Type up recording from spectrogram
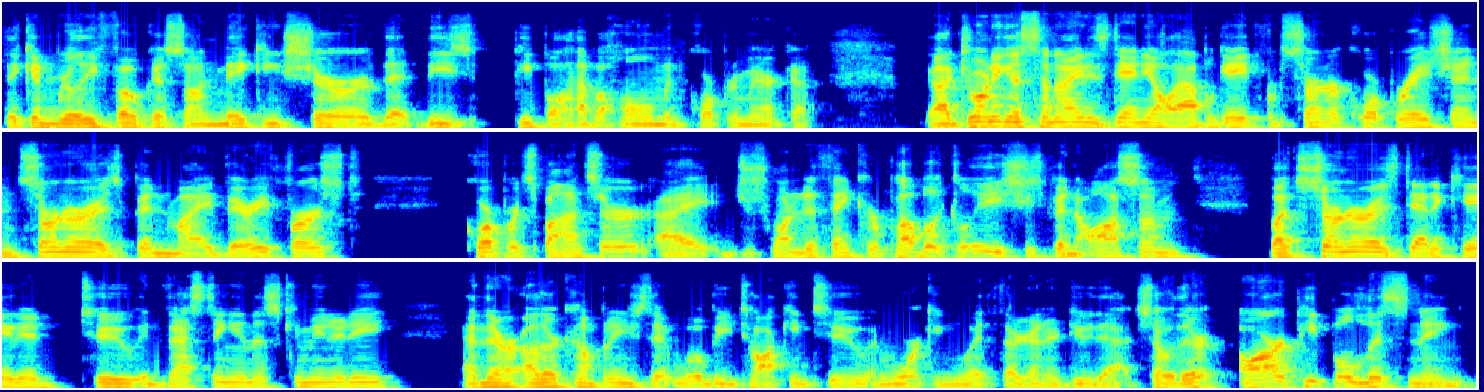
They can really focus on making sure that these people have a home in corporate America. Uh, joining us tonight is Danielle Applegate from Cerner Corporation. Cerner has been my very first corporate sponsor. I just wanted to thank her publicly. She's been awesome. But Cerner is dedicated to investing in this community. And there are other companies that we'll be talking to and working with that are going to do that. So there are people listening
